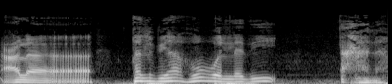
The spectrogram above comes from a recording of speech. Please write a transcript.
على قلبها هو الذي أعانه.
